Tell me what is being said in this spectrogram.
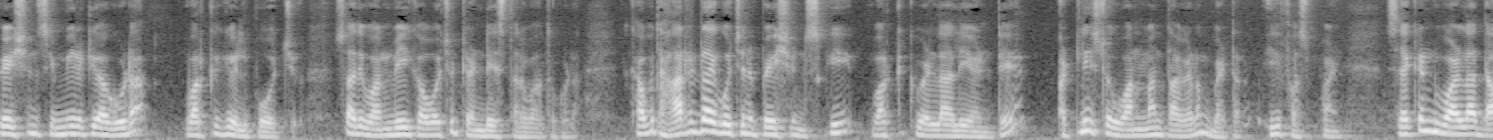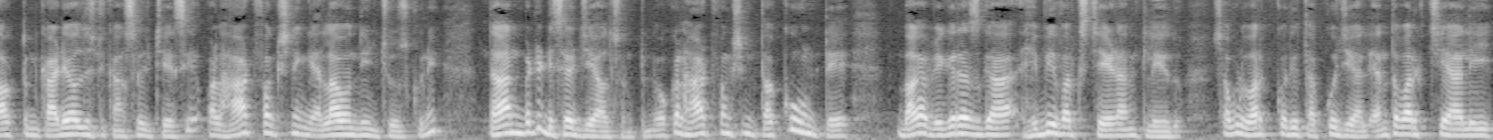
పేషెంట్స్ ఇమీడియట్గా కూడా వర్క్కి వెళ్ళిపోవచ్చు సో అది వన్ వీక్ అవ్వచ్చు టెన్ డేస్ తర్వాత కూడా కాకపోతే హార్ట్ అటాక్ వచ్చిన పేషెంట్స్కి వర్క్కి వెళ్ళాలి అంటే అట్లీస్ట్ ఒక వన్ మంత్ ఆగడం బెటర్. ఇది ఫస్ట్ పాయింట్. సెకండ్ వాళ్ళ డాక్టర్ని కార్డియాలజిస్ట్ని కన్సల్ట్ చేసి వాళ్ళ హార్ట్ ఫంక్షనింగ్ ఎలా ఉంది అని చూసుకుని దాన్ని బట్టి డిసైడ్ చేయాల్సి ఉంటుంది. ఒకవేళ హార్ట్ ఫంక్షన్ తక్కువ ఉంటే బాగా విగరస్గా హెవీ వర్క్స్ చేయడానికి లేదు. సో అప్పుడు వర్క్ కొద్దిగా తక్కువ చేయాలి. ఎంత వర్క్ చేయాలి?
